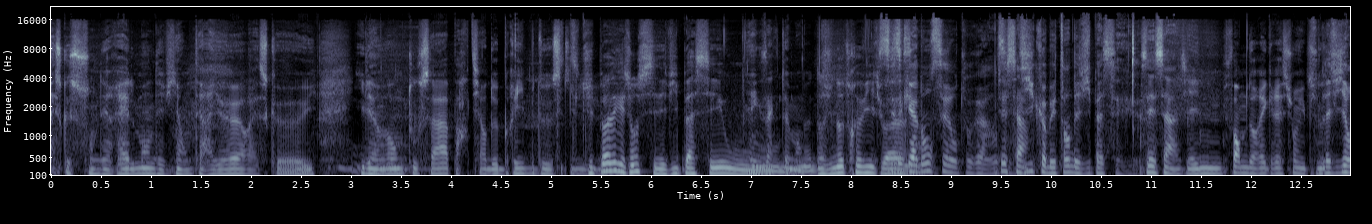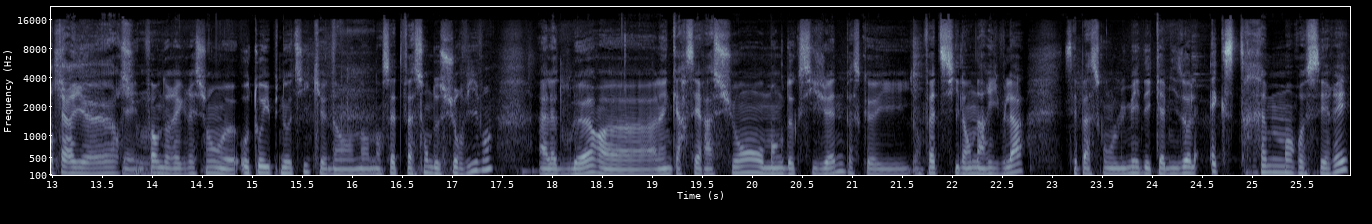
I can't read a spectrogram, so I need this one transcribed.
Est-ce que ce sont des, réellement des vies antérieures? Est-ce qu'il il invente tout ça à partir de bribes de ce qu'il... Tu te poses la question si c'est des vies passées ou Exactement. dans une autre vie, tu vois. C'est ce qui est annoncé en tout cas. hein. C'est ça. dit comme étant des vies passées. C'est ça, il y a une forme de régression Sur hypnotique. la vie antérieure. Il y a une forme de régression euh, auto-hypnotique dans, dans- dans cette façon de survivre à la douleur, euh, à l'incarcération, au manque d'oxygène, parce que il- en fait, s'il en arrive là, c'est parce qu'on lui met des camisoles extrêmement resserrées.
